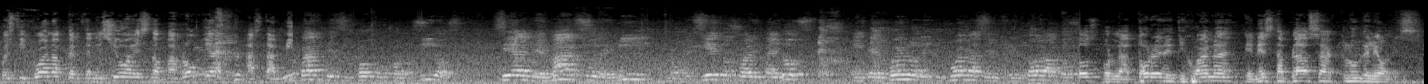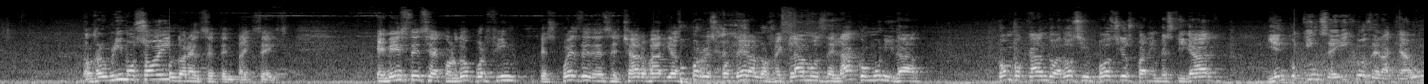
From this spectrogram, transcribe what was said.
pues Tijuana perteneció a esta parroquia hasta mil y poco conocidos, sea el de marzo de 1942, en que el pueblo de Tijuana se enfrentó a la por la Torre de Tijuana en esta plaza Club de Leones. Nos reunimos hoy en el 76 en este se acordó por fin, después de desechar varias, por responder a los reclamos de la comunidad, convocando a dos simposios para investigar y en 15 hijos de la que aún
